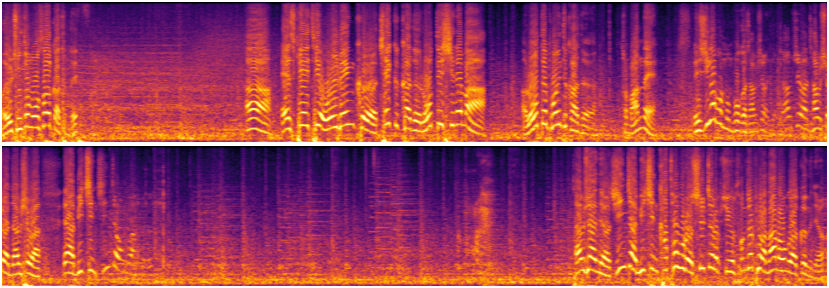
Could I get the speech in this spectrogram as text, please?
어 1층도 못 살 것 같은데? 아 SKT 오일뱅크 체크카드 롯데시네마 아, 롯데 포인트 카드. 좀 많네. 내 지갑 한번 보가 잠시만요. 잠시만 잠시만 잠시만. 야 미친 진짜 온 거 같거든. 잠시만요. 진짜 미친 카톡으로 실제로 지금 성적표가 날아온 것 같거든요.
